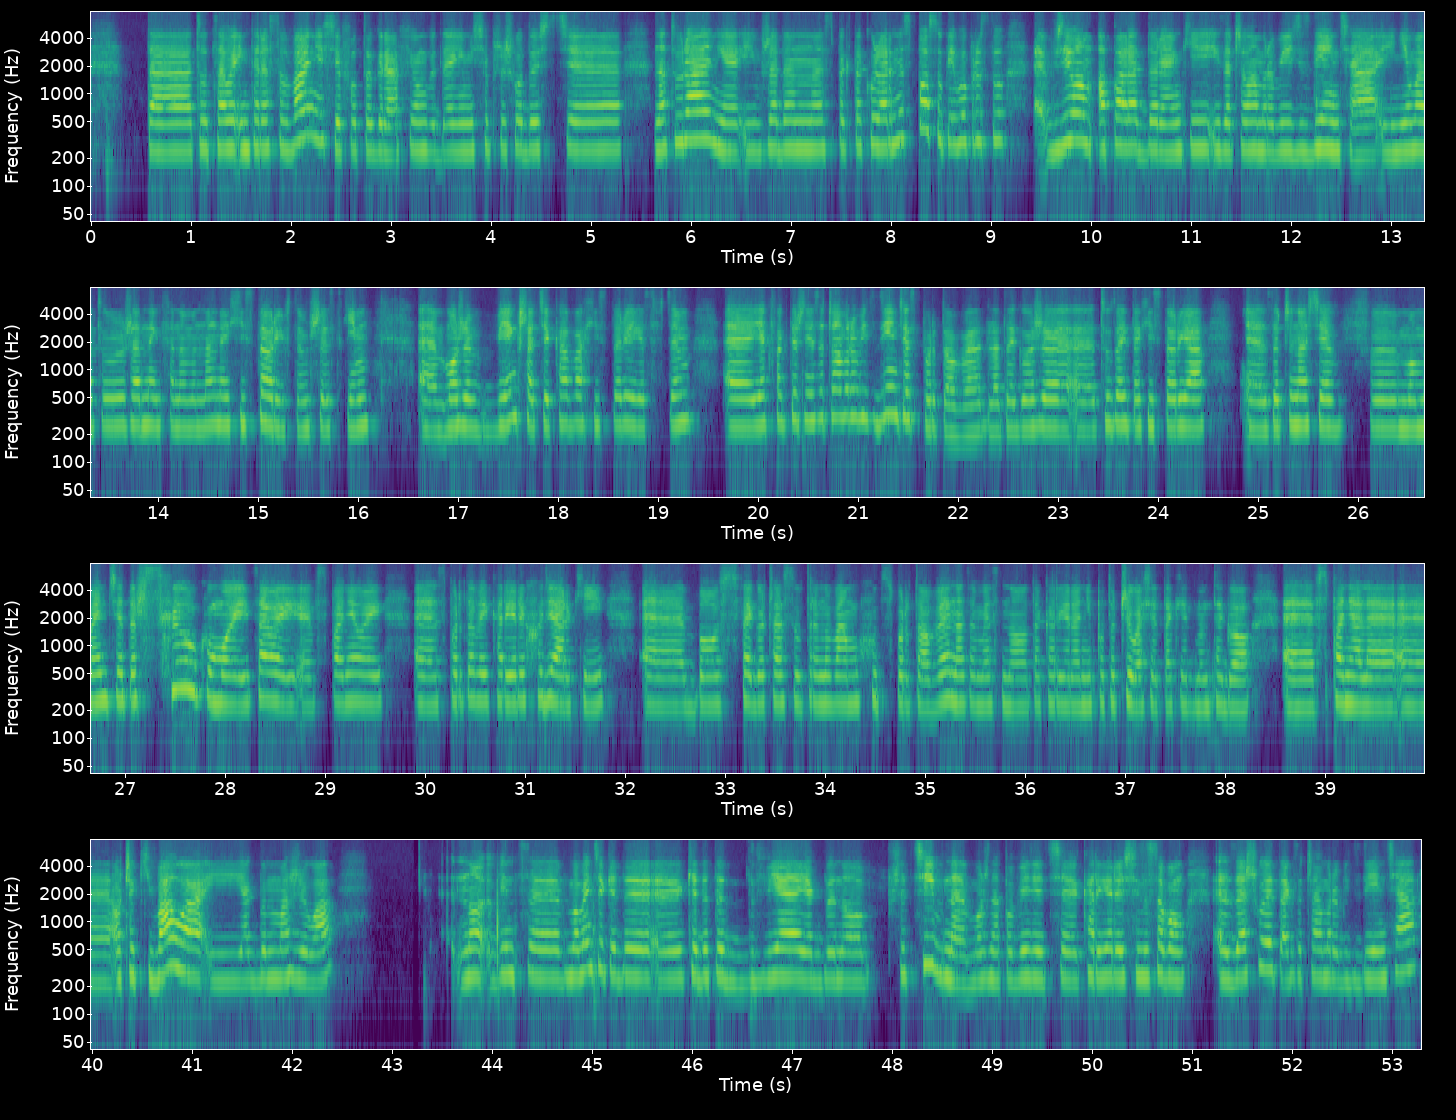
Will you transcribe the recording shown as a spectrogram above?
ta, to całe interesowanie się fotografią wydaje mi się przyszło dość e, naturalnie i w żaden spektakularny sposób. Ja po prostu e, wzięłam aparat do ręki i zaczęłam robić zdjęcia i nie ma tu żadnej fenomenalnej historii w tym wszystkim. E, może większa ciekawa historia jest w tym, e, jak faktycznie zaczęłam robić zdjęcia sportowe, dlatego że e, tutaj ta historia zaczyna się w momencie też schyłku mojej całej wspaniałej sportowej kariery chodziarki, bo swego czasu trenowałam chód sportowy, natomiast no, ta kariera nie potoczyła się tak, jakbym tego wspaniale oczekiwała i jakbym marzyła. No więc e, w momencie, kiedy, e, kiedy te dwie jakby no przeciwne, można powiedzieć, e, kariery się ze sobą zeszły, tak zaczęłam robić zdjęcia,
